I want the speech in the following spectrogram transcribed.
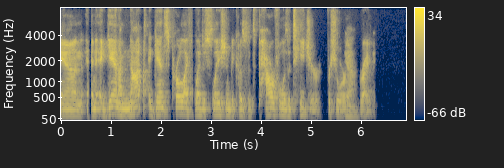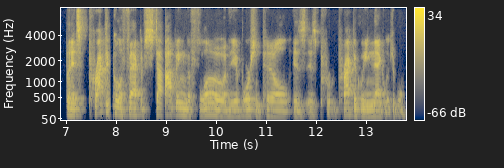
and and again i'm not against pro-life legislation because it's powerful as a teacher for sure yeah. right but its practical effect of stopping the flow of the abortion pill is is pr- practically negligible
